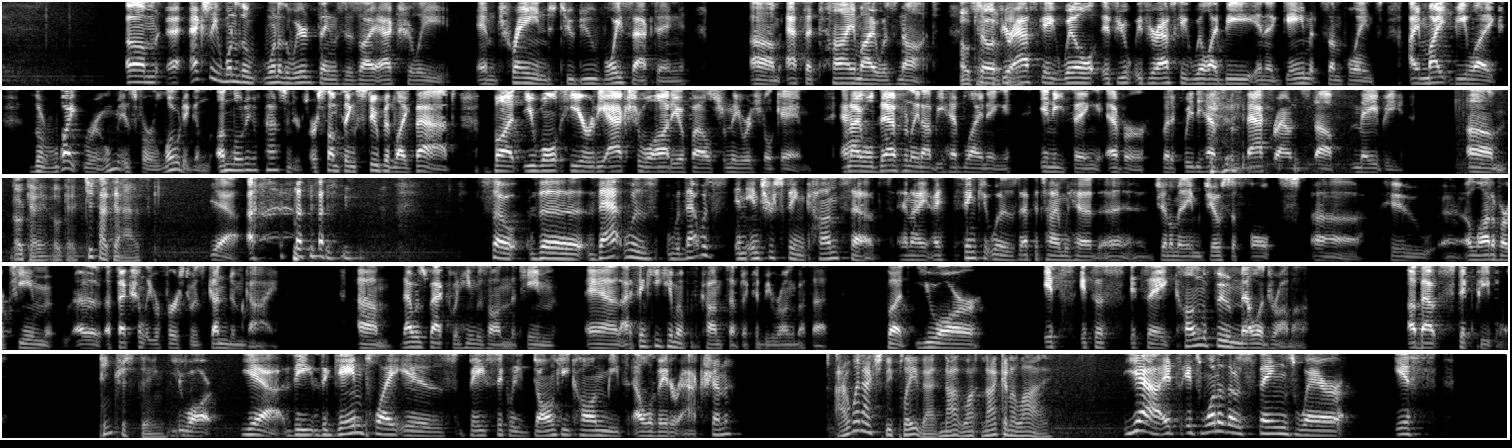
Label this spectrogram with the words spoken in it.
Um, actually, one of the one of the weird things is I actually am trained to do voice acting, Um, at the time, I was not. Okay. so if you're asking, will if you if you're asking, will I be in a game at some points? I might be like, the white room is for loading and unloading of passengers, or something stupid like that. But you won't hear the actual audio files from the original game, and I will definitely not be headlining anything ever. But if we have some background stuff, maybe. Um, Okay, okay. Just had to ask. yeah. so the that was that was an interesting concept, and I, I think it was at the time we had a gentleman named Joseph Foltz, uh, who uh, a lot of our team uh, affectionately refers to as Gundam Guy. Um, that was back when he was on the team, and I think he came up with the concept. I could be wrong about that, but you are, it's it's a it's a kung fu melodrama about stick people Interesting. you are yeah the the gameplay is basically donkey kong meets elevator action I would actually play that. Not not gonna lie. yeah it's it's one of those things where if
